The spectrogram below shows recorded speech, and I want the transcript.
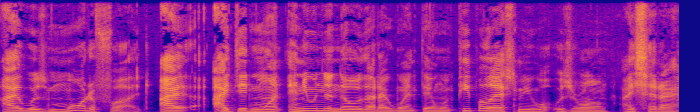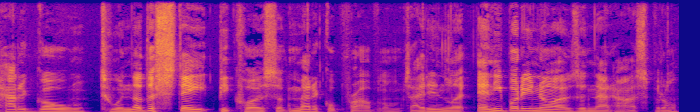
I was mortified. I I didn't want anyone to know that I went there. When people asked me what was wrong, I said I had to go to another state because of medical problems. I didn't let anybody know I was in that hospital.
